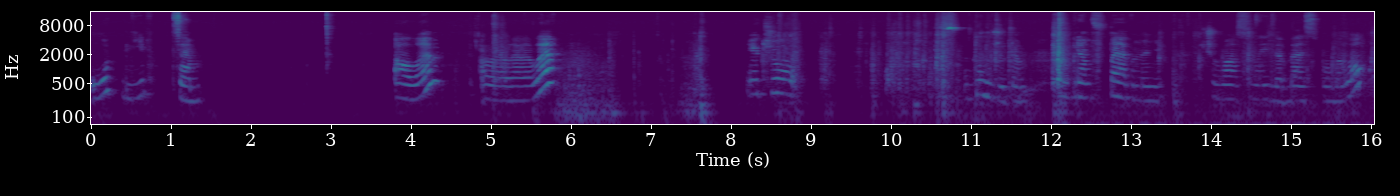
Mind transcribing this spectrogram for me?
олівцем. Але, але, але, але, якщо дуже прям, прям впевнені, що у вас вийде без помилок,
